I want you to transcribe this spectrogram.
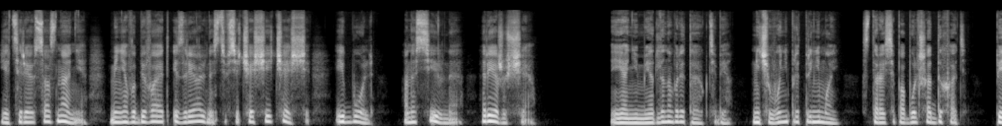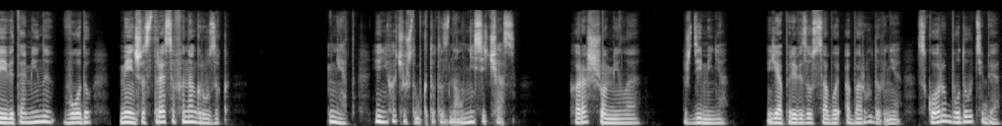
Я теряю сознание, меня выбивает из реальности все чаще и чаще, и боль, она сильная, режущая. Я немедленно вылетаю к тебе. Ничего не предпринимай. Старайся побольше отдыхать. Пей витамины, воду, меньше стрессов и нагрузок. Нет, я не хочу, чтобы кто-то знал, не сейчас. Хорошо, милая. Жди меня. Я привезу с собой оборудование, скоро буду у тебя,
